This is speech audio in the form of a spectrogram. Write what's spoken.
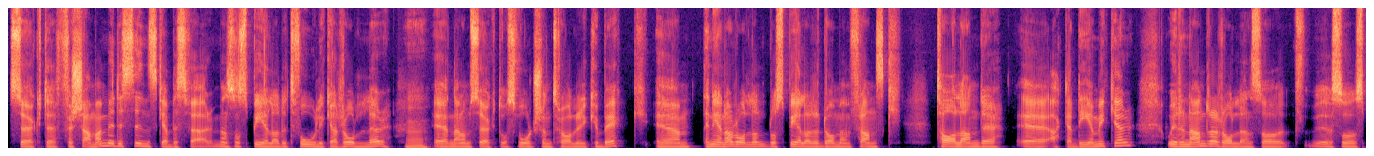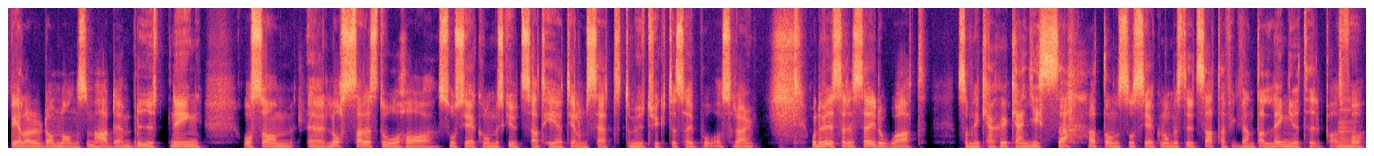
sökte för samma medicinska besvär, men som spelade två olika roller mm. Eh, när de sökte hos vårdcentraler i Quebec. Eh, den ena rollen då spelade de en fransktalande akademiker och i den andra rollen så, så spelade de någon som hade en brytning och som låtsades då ha socioekonomisk utsatthet genom sätt de uttryckte sig på. Och så där. Och det visade sig då att, som ni kanske kan gissa, att de socioekonomiskt utsatta fick vänta längre tid på att mm. få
